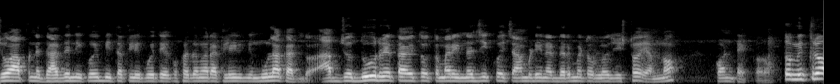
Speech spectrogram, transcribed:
જો આપને દાદરની કોઈ બી તકલીફ હોય તો એક વખત અમારા ક્લિનિકની મુલાકાત લો. આપ જો દૂર રહેતા હોય તો તમારી નજીક કોઈ ચામડીના ડર્મેટોલોજિસ્ટ હોય, એમનો કોન્ટેક્ટ કરો. તો મિત્રો,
